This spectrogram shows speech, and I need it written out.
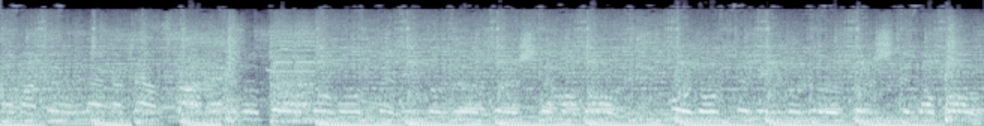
砂漠の中立つパネルの塔登ってみるループして戻る戻ってみるループして登る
